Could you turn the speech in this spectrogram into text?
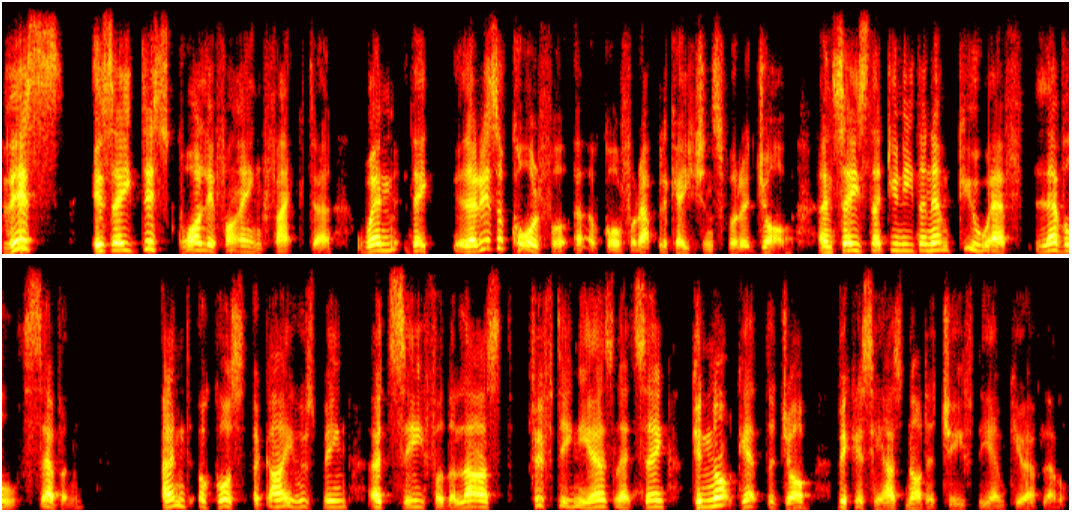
this is a disqualifying factor when they there is a call for a call for applications for a job and says that you need an mqf level 7 and of course, a guy who's been at sea for the last 15 years, let's say, cannot get the job because he has not achieved the MQF level.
